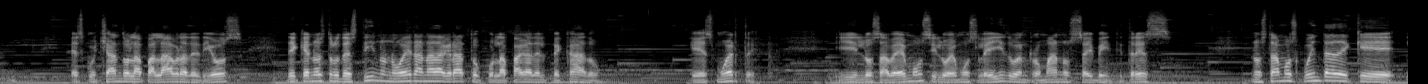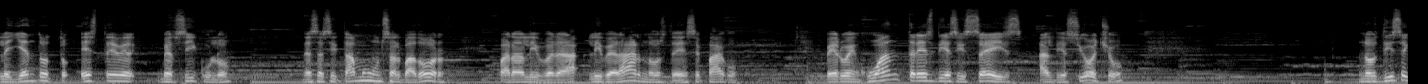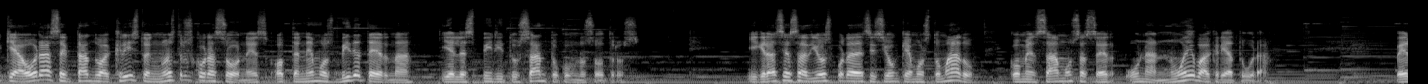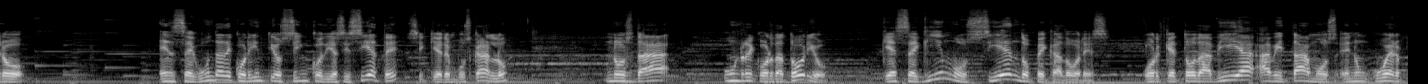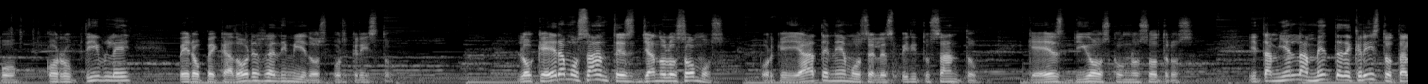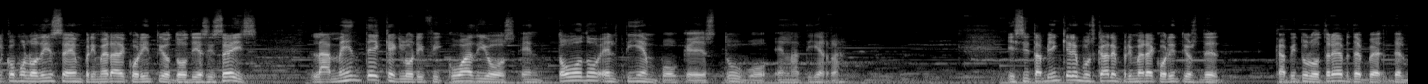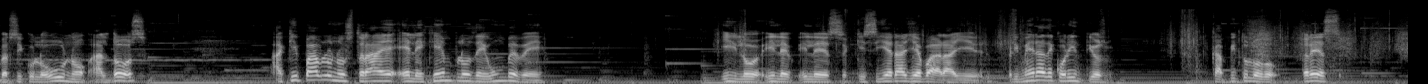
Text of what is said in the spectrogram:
escuchando la palabra de Dios, de que nuestro destino no era nada grato por la paga del pecado, que es muerte. Y lo sabemos y lo hemos leído en Romanos 6:23. Nos damos cuenta de que leyendo este versículo necesitamos un Salvador para liberarnos de ese pago. Pero en Juan 3:16 al 18 nos dice que ahora aceptando a Cristo en nuestros corazones obtenemos vida eterna y el Espíritu Santo con nosotros. Y gracias a Dios por la decisión que hemos tomado, comenzamos a ser una nueva criatura. Pero en 2 de Corintios 5:17, si quieren buscarlo, nos da un recordatorio que seguimos siendo pecadores, porque todavía habitamos en un cuerpo corruptible, pero pecadores redimidos por Cristo. Lo que éramos antes ya no lo somos, porque ya tenemos el Espíritu Santo, que es Dios con nosotros. Y también la mente de Cristo, tal como lo dice en 1 Corintios 2.16, la mente que glorificó a Dios en todo el tiempo que estuvo en la tierra. Y si también quieren buscar en 1 Corintios de, capítulo 3 del versículo 1 al 2, Aquí Pablo nos trae el ejemplo de un bebé y, lo, y, les quisiera llevar ahí. Primera de Corintios, capítulo 3,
